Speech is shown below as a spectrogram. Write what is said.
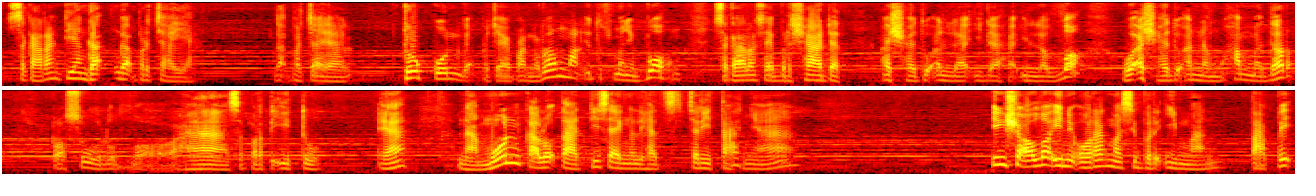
sekarang dia nggak nggak percaya, nggak percaya dukun, nggak percaya paranormal itu semuanya bohong. Sekarang saya bersyahadat asyhadu an la ilaha illallah wa asyhadu anna muhammadar rasulullah. Nah, seperti itu ya. Namun kalau tadi saya melihat ceritanya Insya Allah ini orang masih beriman, tapi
